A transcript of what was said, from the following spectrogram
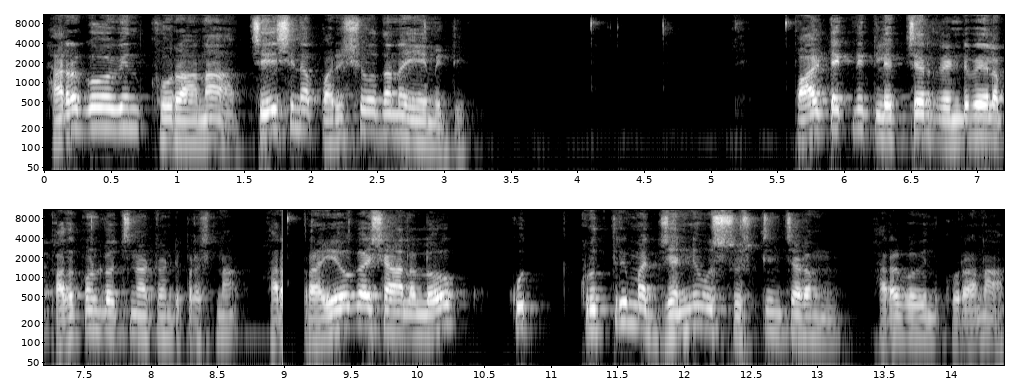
హరగోవింద్ ఖురానా చేసిన పరిశోధన ఏమిటి? పాలిటెక్నిక్ లెక్చర్ రెండు వేల పదకొండులో వచ్చినటువంటి ప్రశ్న ప్రయోగశాలలో కృత్రిమ జన్యువు సృష్టించడం హరగోవింద్ ఖురానా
